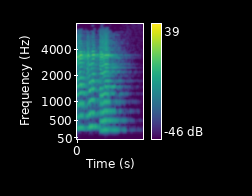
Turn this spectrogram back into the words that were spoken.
嗯嗯嗯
